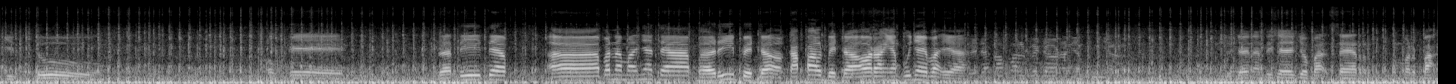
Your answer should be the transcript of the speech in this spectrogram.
gitu. Oke. Berarti tiap eh, apa namanya tiap hari beda kapal beda orang yang punya ya Pak ya. Beda kapal beda orang yang punya. Sudah nanti saya coba share nomor Pak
